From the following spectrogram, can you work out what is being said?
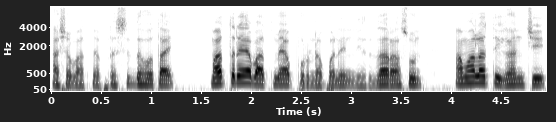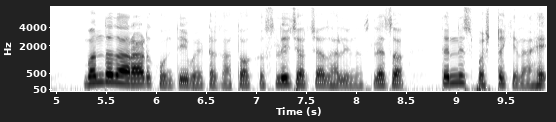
अशा बातम्या प्रसिद्ध होत आहे मात्र या बातम्या पूर्णपणे निर्धार असून आम्हाला तिघांची बंद दाराआड कोणतीही बैठक अथवा कसली चर्चा झाली नसल्याचं त्यांनी स्पष्ट केलं आहे.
